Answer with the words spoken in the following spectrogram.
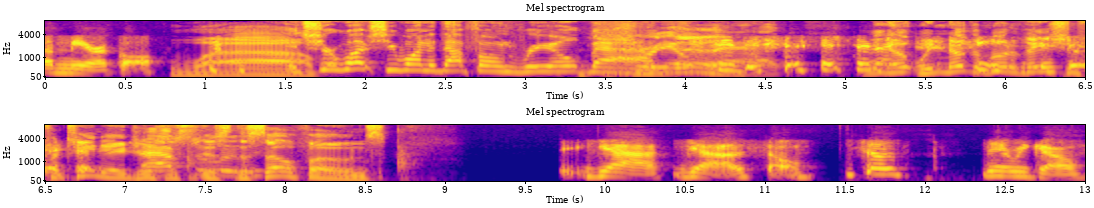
a miracle. Wow. It sure was. She wanted that phone real bad. Sure Real did. bad. We know we know the motivation for teenagers is, is the cell phones. Yeah, yeah. So, so there we go.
